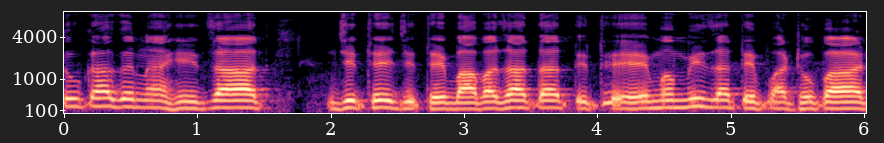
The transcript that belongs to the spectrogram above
तू का ग नाही जात? जिथे जिथे बाबा जातात तिथे मम्मी जाते पाठोपाठ.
